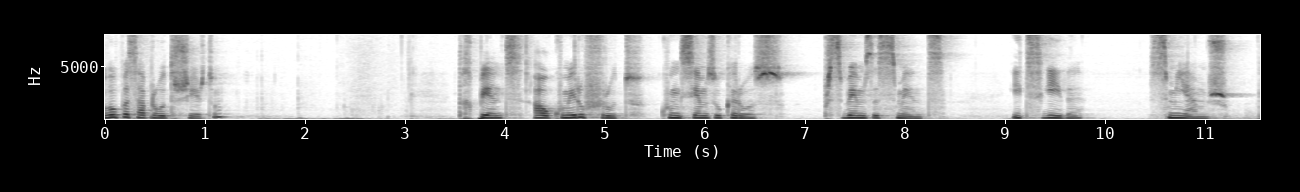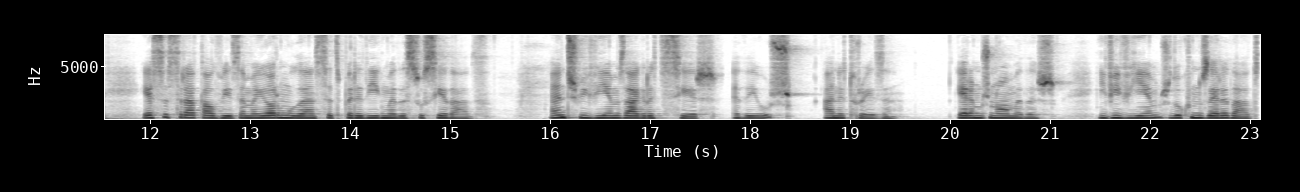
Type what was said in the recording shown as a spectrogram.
vou passar para outro certo. De repente, ao comer o fruto, conhecemos o caroço, percebemos a semente e de seguida semeamos. Essa será talvez a maior mudança de paradigma da sociedade Antes vivíamos a agradecer a Deus, à natureza. Éramos nómadas e vivíamos do que nos era dado.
